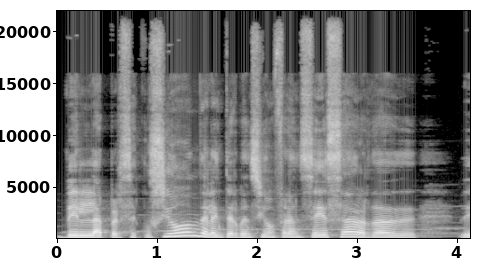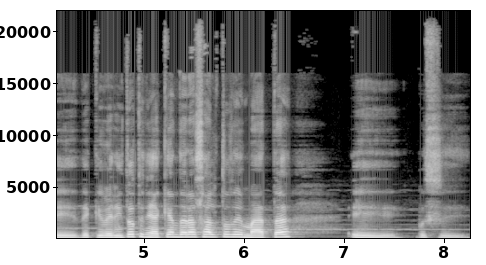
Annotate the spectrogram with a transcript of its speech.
de la persecución, de la intervención francesa, ¿verdad? de, que Benito tenía que andar a salto de mata, eh, pues eh,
